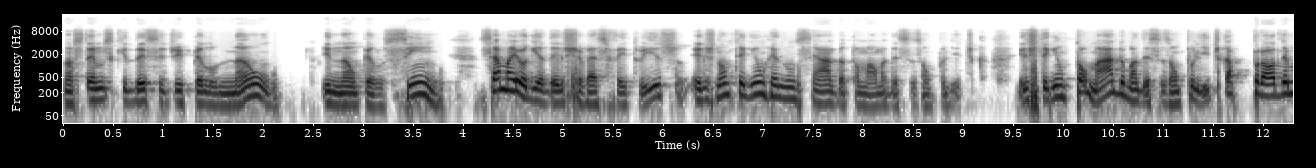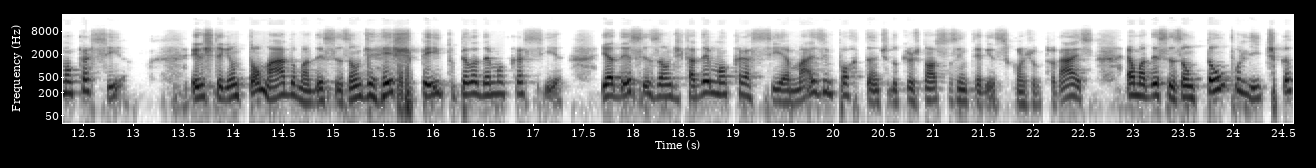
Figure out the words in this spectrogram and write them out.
nós temos que decidir pelo não e não pelo sim, se a maioria deles tivesse feito isso, eles não teriam renunciado a tomar uma decisão política. Eles teriam tomado uma decisão política pró-democracia. Eles teriam tomado uma decisão de respeito pela democracia. E a decisão de que a democracia é mais importante do que os nossos interesses conjunturais é uma decisão tão política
